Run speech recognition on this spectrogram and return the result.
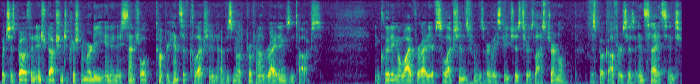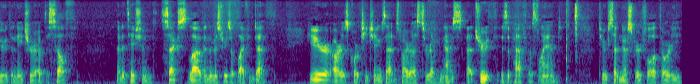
which is both an introduction to Krishnamurti and an essential, comprehensive collection of his most profound writings and talks, including a wide variety of selections from his early speeches to his last journal this book offers his insights into the nature of the self, meditation, sex, love, and the mysteries of life and death. Here are his core teachings that inspire us to recognize that truth is a pathless land, to accept no spiritual authority,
